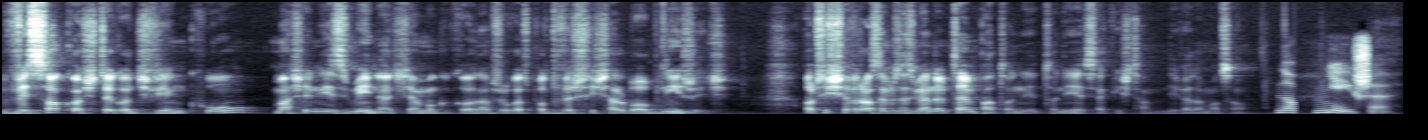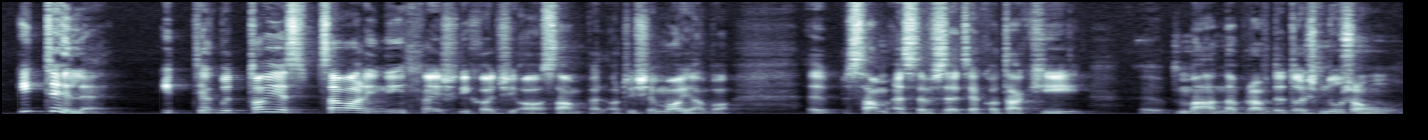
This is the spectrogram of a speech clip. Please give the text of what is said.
wysokość tego dźwięku ma się nie zmieniać. Ja mogę go na przykład podwyższyć albo obniżyć. Oczywiście razem ze zmianą tempa, to nie, to nie jest jakieś tam nie wiadomo co. No, mniejsze. I tyle. I jakby to jest cała linijka, jeśli chodzi o sample. Oczywiście moja, bo y, sam SFZ jako taki y, ma naprawdę dość dużą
